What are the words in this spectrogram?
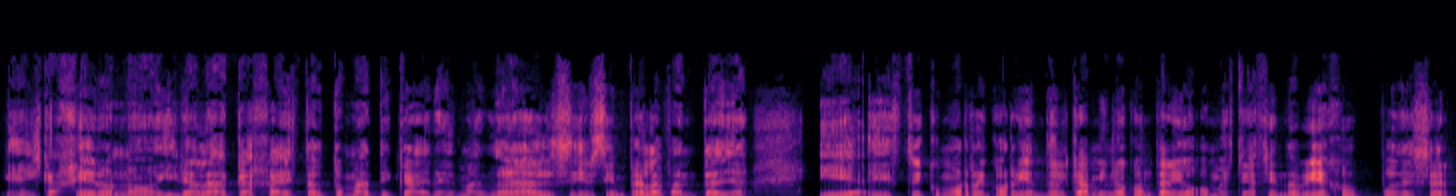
el cajero no, ir a la caja esta automática, en el McDonald's ir siempre a la pantalla. Y estoy como recorriendo el camino contrario, o me estoy haciendo viejo, puede ser,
